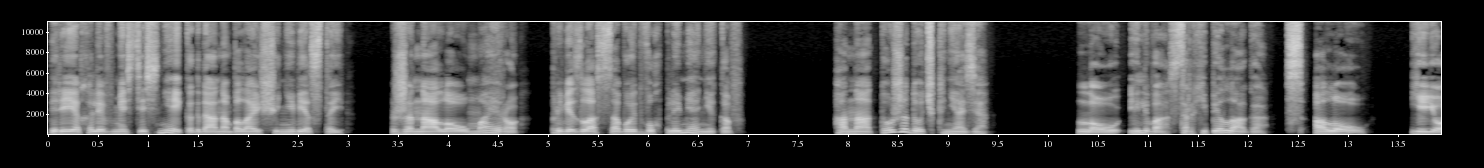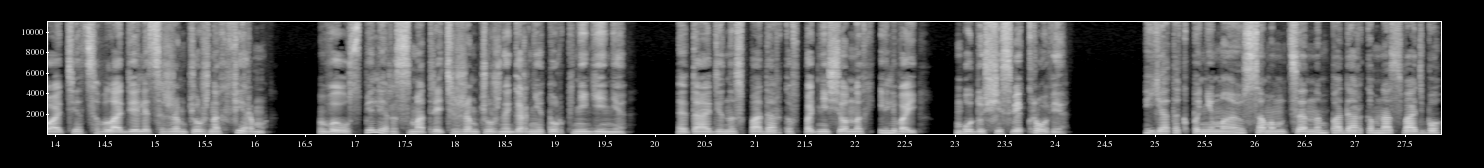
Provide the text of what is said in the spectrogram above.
переехали вместе с ней, когда она была еще невестой. Жена Лоу Майро привезла с собой двух племянников. Она тоже дочь князя? Лоу Ильва с архипелага, с Алоу. Ее отец — владелец жемчужных ферм. Вы успели рассмотреть жемчужный гарнитур княгини? Это один из подарков, поднесенных Ильвой, будущей свекрови. Я так понимаю, самым ценным подарком на свадьбу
